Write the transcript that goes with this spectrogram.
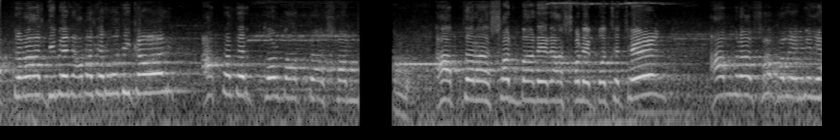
আপনারা দিবেন আমাদের অধিকার, আপনাদের করব আপনার সম্মান। আপনারা সম্মানের আসনে পৌঁছেছেন। আমরা সকলে মিলে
